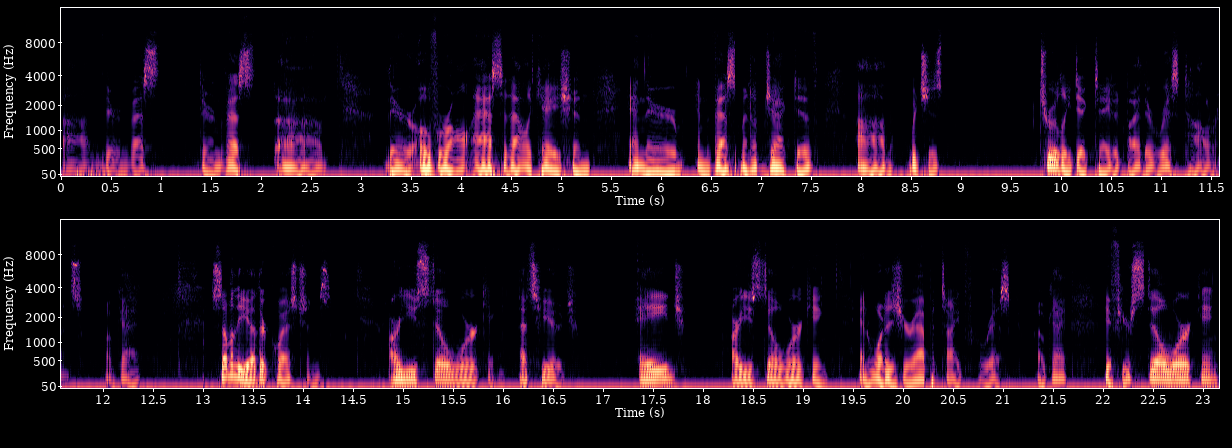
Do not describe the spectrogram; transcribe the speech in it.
uh, their invest their invest uh, their overall asset allocation and their investment objective, um, which is truly dictated by their risk tolerance. Okay. Some of the other questions: Are you still working? That's huge. Age. Are you still working? And what is your appetite for risk? Okay. If you're still working,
